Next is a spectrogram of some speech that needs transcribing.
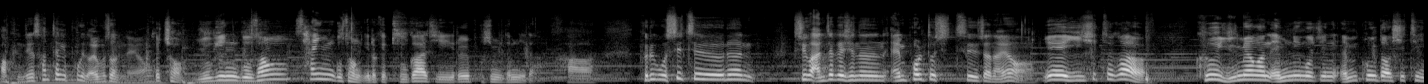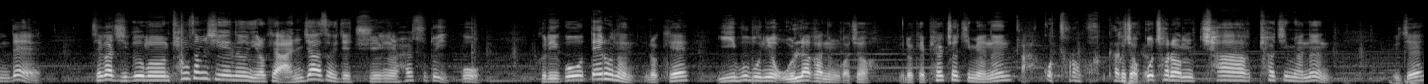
아 굉장히 선택의 폭이 넓어졌네요. 그렇죠. 6인 구성, 4인 구성 이렇게 두 가지를 보시면 됩니다. 아 그리고 시트는 지금 앉아 계시는 엠폴더 시트잖아요. 예, 이 시트가 그 유명한 엠리무진 엠폴더 시트인데 제가 지금은 평상시에는 이렇게 앉아서 이제 주행을 할 수도 있고 그리고 때로는 이렇게 이 부분이 올라가는 거죠. 이렇게 펼쳐지면은 아 꽃처럼 확 펴지죠. 그죠 꽃처럼 착 펴지면은 이제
